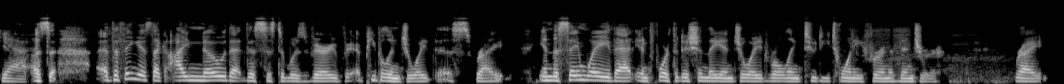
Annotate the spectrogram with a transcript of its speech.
yeah. uh, the thing is, like, I know that this system was very, very people enjoyed this, right? In the same way that in fourth edition they enjoyed rolling two d twenty for an Avenger, right?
